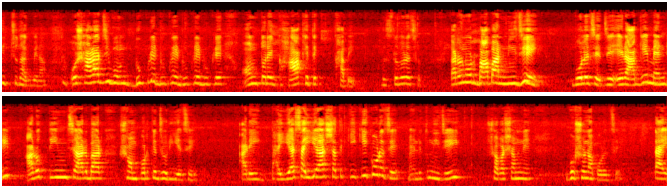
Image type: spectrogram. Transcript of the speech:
কিচ্ছু থাকবে না। ও সারা জীবন ডুকরে ডুকরে ডুকরে ডুকরে অন্তরে ঘা খেতে খাবে। বুঝতে পেরেছ? কারণ ওর বাবা নিজেই বলেছে যে এর আগে ম্যান্ডির আরও তিন, চারবার সম্পর্কে জড়িয়েছে। আর এই ভাইয়া সাইয়ার সাথে কি কি করেছে, ম্যান্ডি তো নিজেই সবার সামনে ঘোষণা করেছে। তাই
